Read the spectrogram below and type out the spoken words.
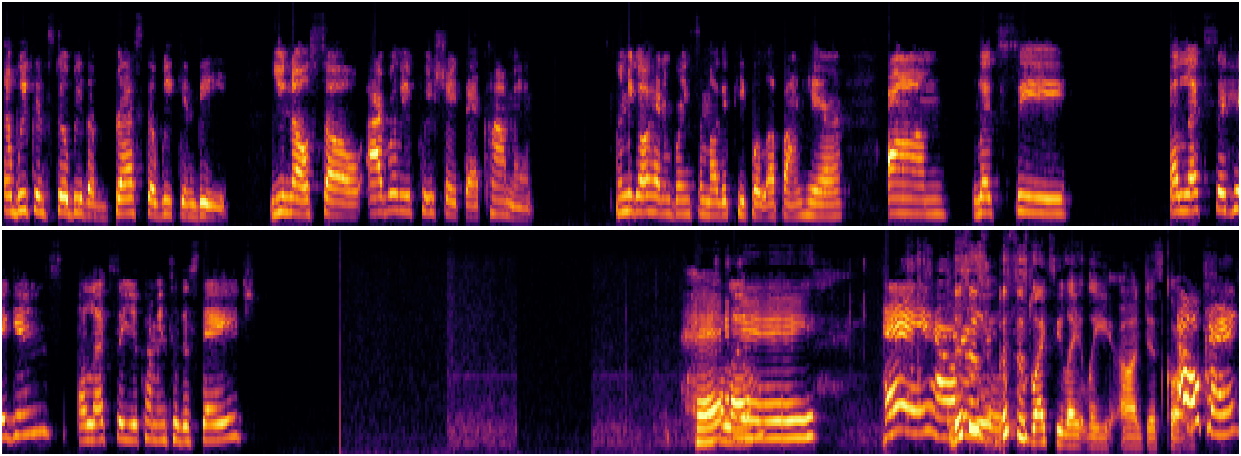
and we can still be the best that we can be. You know, so I really appreciate that comment. Let me go ahead and bring some other people up on here. Um, let's see. Alexa Higgins. Alexa, you're coming to the stage. Hello. Hey. Hey, how This are is you? this is Lexi lately on Discord. Oh, okay.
